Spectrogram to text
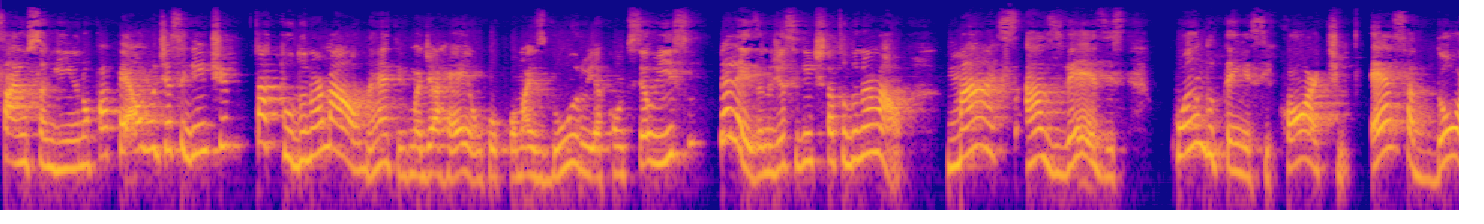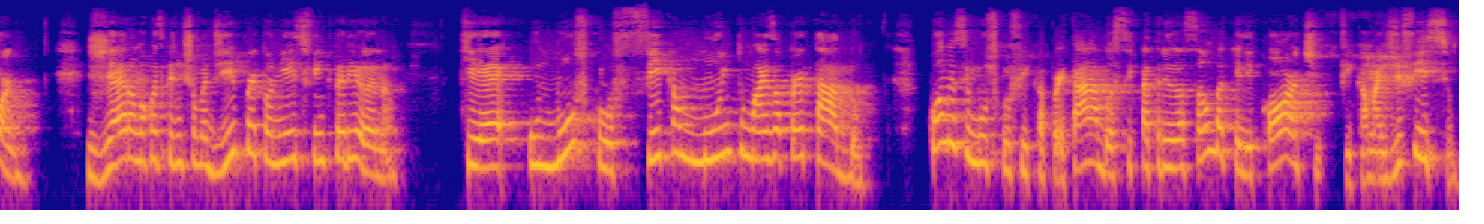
sai um sanguinho no papel, no dia seguinte tá tudo normal, né? Teve uma diarreia, um cocô mais duro e aconteceu isso, beleza, no dia seguinte tá tudo normal. Mas, às vezes, quando tem esse corte, essa dor gera uma coisa que a gente chama de hipertonia esfincteriana, que é o músculo fica muito mais apertado. Quando esse músculo fica apertado, a cicatrização daquele corte fica mais difícil.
